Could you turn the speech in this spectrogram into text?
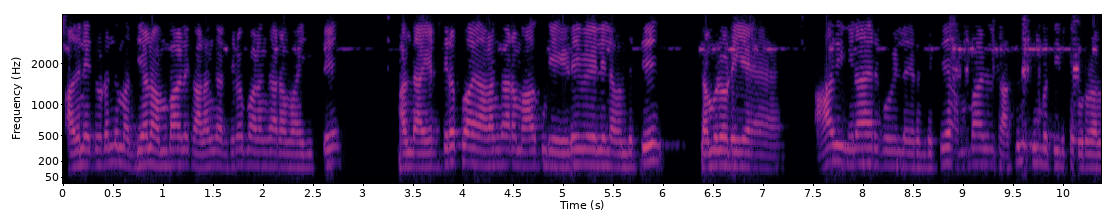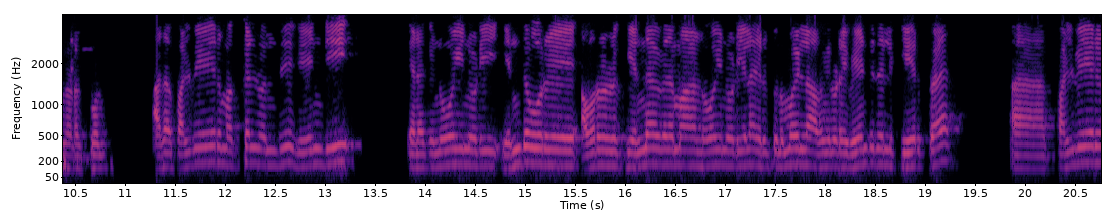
அதனைத் தொடர்ந்து மத்தியானம் அம்பாளுக்கு அலங்காரம் சிறப்பு அலங்காரம் ஆகிட்டு அந்த சிறப்பு அலங்காரம் ஆகக்கூடிய இடைவேளையில வந்துட்டு நம்மளுடைய ஆதி விநாயகர் கோயில்ல இருந்துட்டு அம்பாளுக்கு அக்னி கும்ப தீர்த்த ஊர்வலம் நடக்கும். அத பல்வேறு மக்கள் வந்து வேண்டி எனக்கு நோய் நொடி எந்த ஒரு அவர்களுக்கு என்ன விதமான நோய் நொடியெல்லாம் இருக்கணுமோ இல்லை அவங்களுடைய வேண்டுதலுக்கு ஏற்ப பல்வேறு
